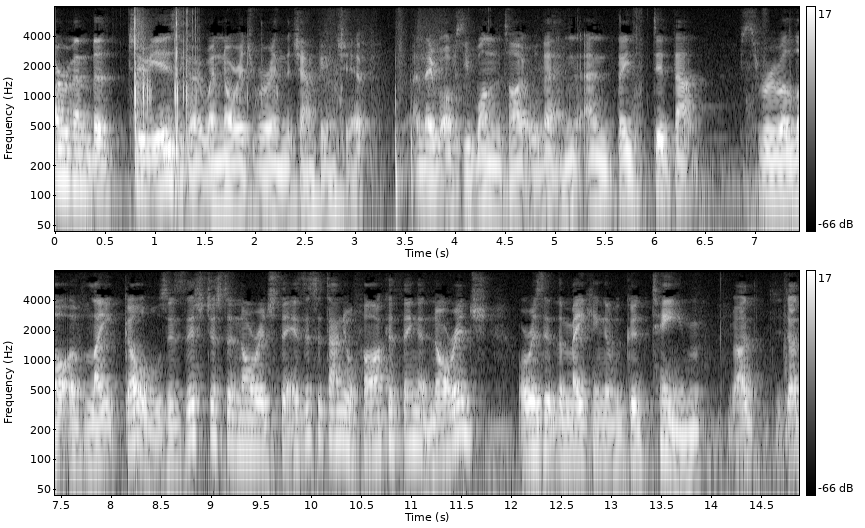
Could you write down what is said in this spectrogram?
remember two years ago when Norwich were in the championship, and they obviously won the title then, and they did that through a lot of late goals. Is this just a Norwich thing? Is this a Daniel Farke thing at Norwich, or is it the making of a good team? I, I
